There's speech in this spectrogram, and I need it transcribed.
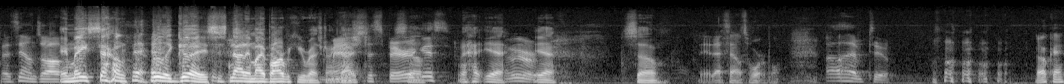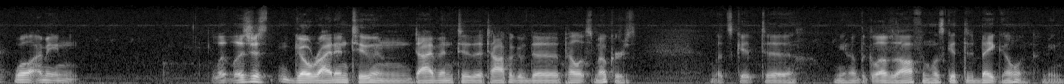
That sounds awful. it may sound really good. It's just not in my barbecue restaurant, Mashed guys. asparagus? So, yeah, Ugh. yeah. So, Yeah, that sounds horrible. I'll have two. Okay. Well, I mean, let, let's just go right into and dive into the topic of the pellet smokers. Let's get uh, you know the gloves off and let's get the debate going. I mean,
